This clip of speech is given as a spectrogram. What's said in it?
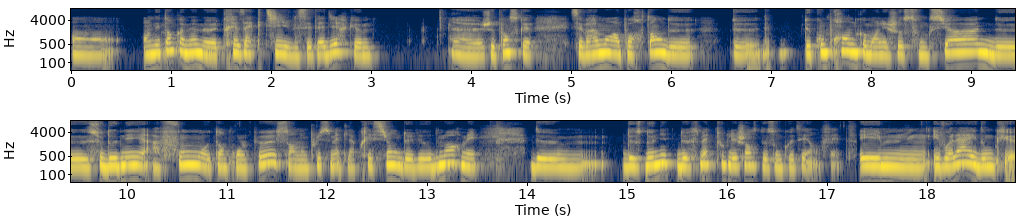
en, étant quand même très active. C'est-à-dire que euh, je pense que c'est vraiment important de, de, comprendre comment les choses fonctionnent, de se donner à fond autant qu'on le peut, sans non plus se mettre la pression de vie ou de mort, mais de, de se donner, de se mettre toutes les chances de son côté en fait. Et, voilà, et donc euh,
